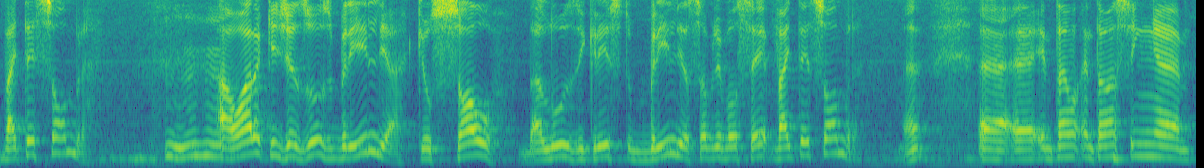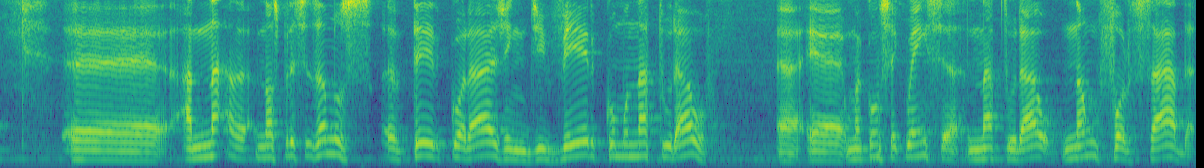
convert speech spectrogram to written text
vai ter sombra. Uhum. A hora que Jesus brilha, que o sol da luz de Cristo brilha sobre você, vai ter sombra. Né? É, é, então, então, assim, é, a, nós precisamos ter coragem de ver como natural, é, uma consequência natural, não forçada.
